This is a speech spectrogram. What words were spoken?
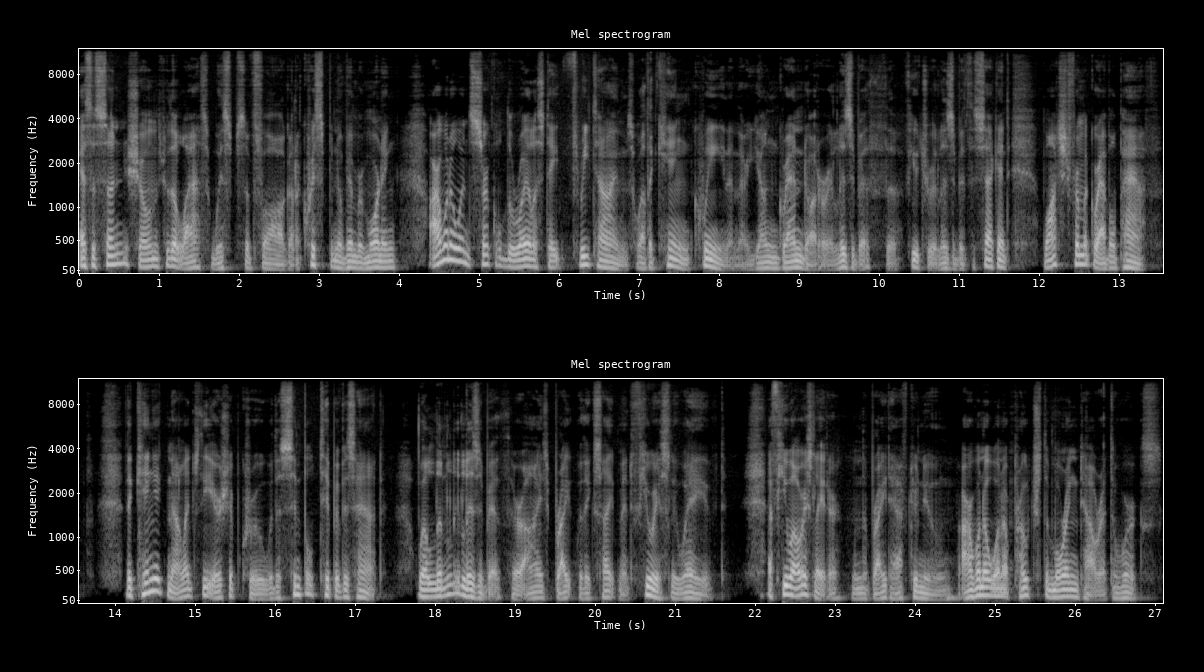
As the sun shone through the last wisps of fog on a crisp November morning, R 101 circled the royal estate three times while the king, queen, and their young granddaughter Elizabeth, the future Elizabeth II, watched from a gravel path. The king acknowledged the airship crew with a simple tip of his hat, while little Elizabeth, her eyes bright with excitement, furiously waved. A few hours later, in the bright afternoon, R 101 approached the mooring tower at the works.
